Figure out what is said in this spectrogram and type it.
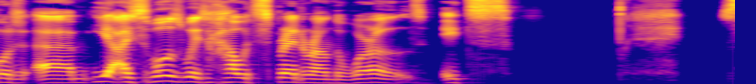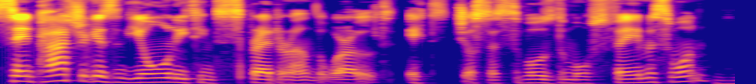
But um, yeah, I suppose with how it's spread around the world, it's St. Patrick isn't the only thing to spread around the world. It's just, I suppose, the most famous one. Mm.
